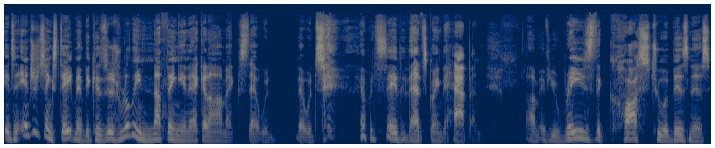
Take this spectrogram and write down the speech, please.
it's an interesting statement because there's really nothing in economics that would that would say, that would say that that's going to happen. Um, if you raise the cost to a business,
